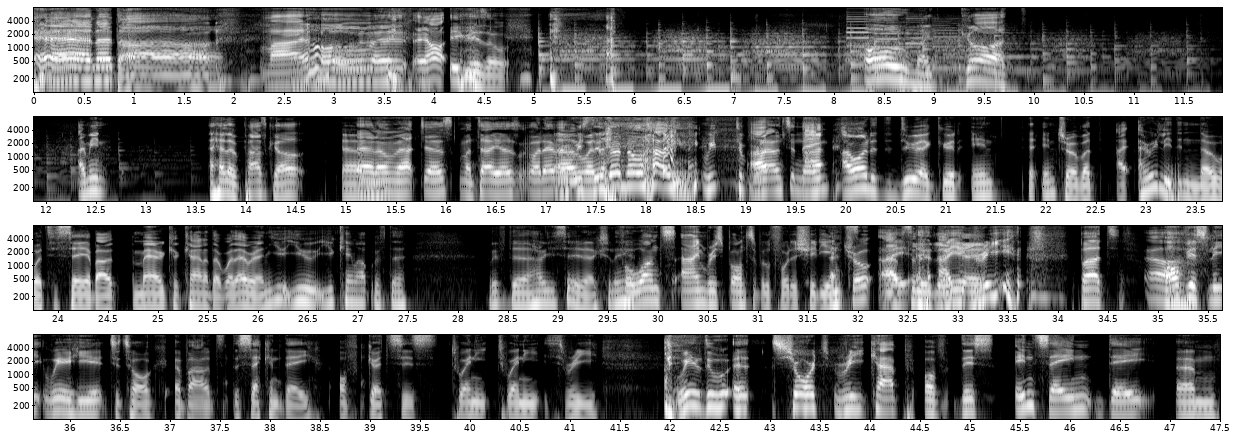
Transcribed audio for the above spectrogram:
Canada, my home. Ja, irgendwie so. Oh my god. I mean, hello Pascal. Um, Hello, Matthias, Matthias, whatever. Uh, we still don't know how you, we, to pronounce your name. I, I wanted to do a good in, uh, intro, but I, I really didn't know what to say about America, Canada, whatever. And you you you came up with the with the how you say it actually. For once, I'm responsible for the shitty That's intro. I, absolutely I okay. agree. but Ah. obviously, we're here to talk about the second day of Götzis 2023. we'll do a short recap of this insane day. Um,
